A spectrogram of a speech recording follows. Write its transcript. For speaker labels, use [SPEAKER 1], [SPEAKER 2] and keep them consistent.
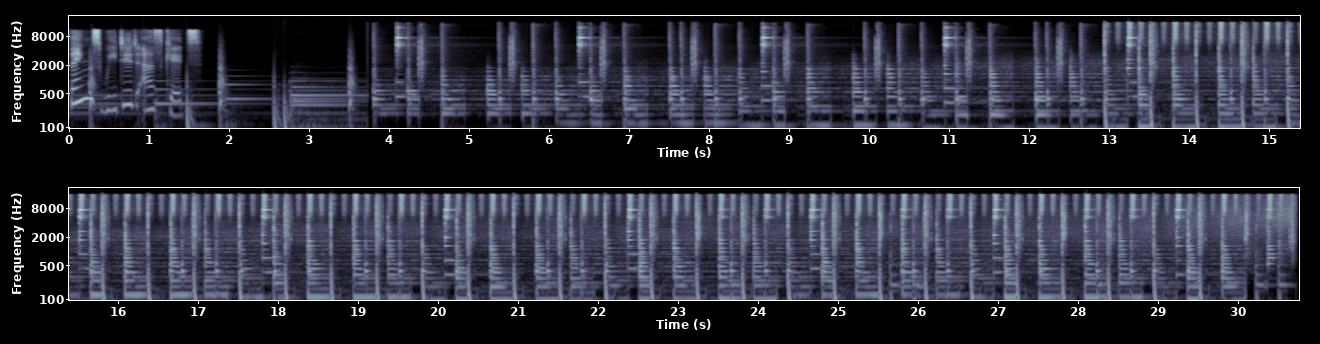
[SPEAKER 1] Things we did as kids.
